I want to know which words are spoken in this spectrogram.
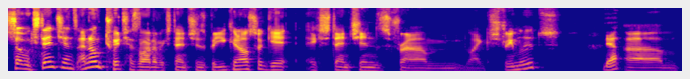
so extensions. I know Twitch has a lot of extensions, but you can also get extensions from like Streamloots. Yeah. Um,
